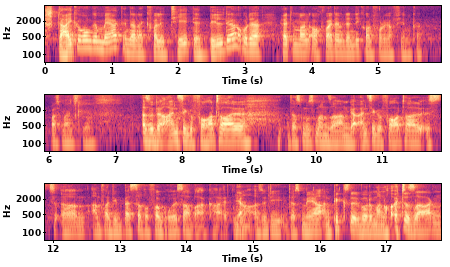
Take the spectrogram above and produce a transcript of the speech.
Steigerung gemerkt in deiner Qualität der Bilder oder hätte man auch weiter mit der Nikon fotografieren können? Was meinst du? Also der einzige Vorteil, das muss man sagen, der einzige Vorteil ist ähm, einfach die bessere Vergrößerbarkeit. Ne? Ja. Also die, das Mehr an Pixel würde man heute sagen.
